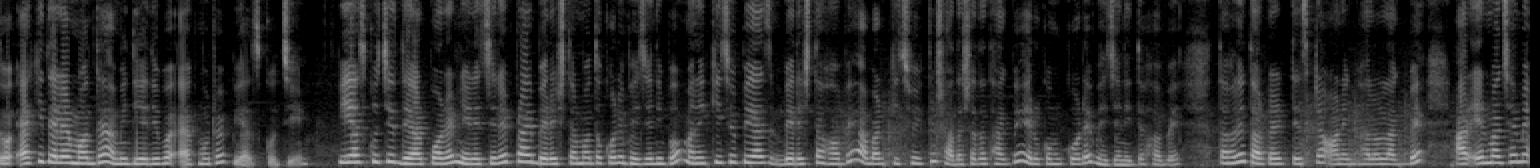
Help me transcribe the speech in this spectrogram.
তো একই তেলের মধ্যে আমি দিয়ে দিব এক মুঠো পেঁয়াজ কুচি। পেঁয়াজ কুচি দেওয়ার পরে নেড়ে চেড়ে প্রায় বেরেস্তার মতো করে ভেজে নিব। মানে কিছু পেঁয়াজ বেরেস্তা হবে, আবার কিছু একটু সাদা সাদা থাকবে, এরকম করে ভেজে নিতে হবে। তাহলে তরকারির টেস্টটা অনেক ভালো লাগবে। আর এর মাঝে আমি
